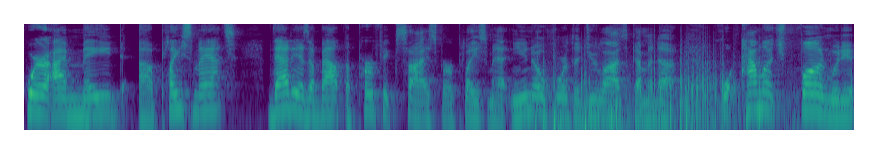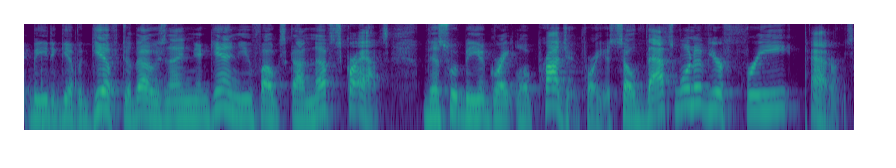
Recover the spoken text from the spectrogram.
where I made uh, placemats that is about the perfect size for a placemat. And you know 4th of July is coming up. How much fun would it be to give a gift to those? And again, you folks got enough scraps. This would be a great little project for you. So that's one of your free patterns.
